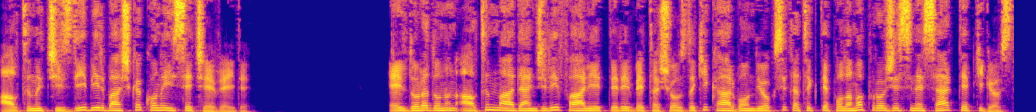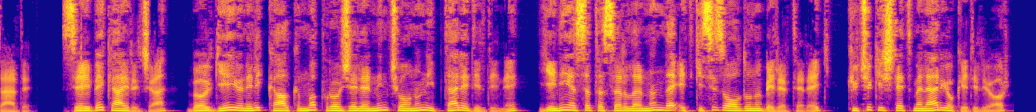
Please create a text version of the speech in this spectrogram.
Altını çizdiği bir başka konu ise çevreydi. Eldorado'nun altın madenciliği faaliyetleri ve Taşoz'daki karbondioksit atık depolama projesine sert tepki gösterdi. Zeybek ayrıca, bölgeye yönelik kalkınma projelerinin çoğunun iptal edildiğini, yeni yasa tasarılarının da etkisiz olduğunu belirterek, küçük işletmeler yok ediliyor,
